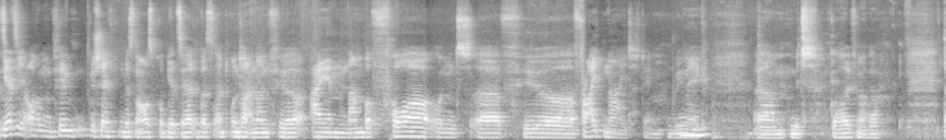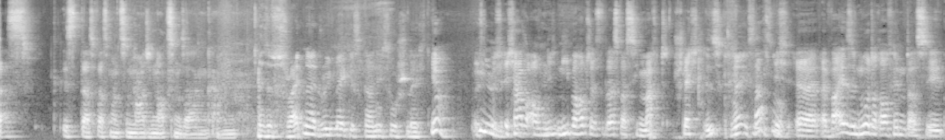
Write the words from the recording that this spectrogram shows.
Sie hat sich auch im Filmgeschäft ein bisschen ausprobiert. Sie hat, was hat unter anderem für I Am Number 4 und äh, für Fright Night, dem Remake, ähm, mitgeholfen. Aber das ist das, was man zu Martin Noxon sagen kann. Also das Fright Night Remake ist gar nicht so schlecht. Ja. Ich, ich, ich habe auch nie, nie behauptet, dass das, was sie macht, schlecht ist. Ja, ich sag's nur. Ich äh, weise nur darauf hin, dass sie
